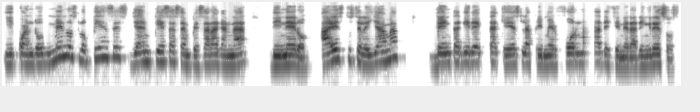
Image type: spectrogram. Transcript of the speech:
y cuando menos lo pienses ya empiezas a empezar a ganar dinero. A esto se le llama venta directa, que es la primera forma de generar ingresos.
